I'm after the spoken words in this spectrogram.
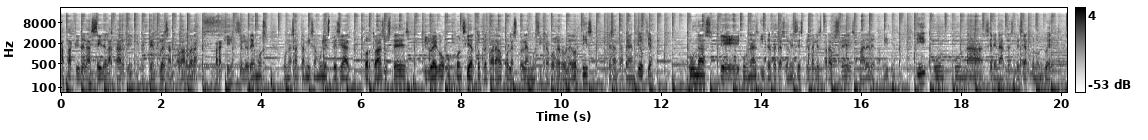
a partir de las 6 de la tarde en el Templo de Santa Bárbara para que celebremos una Santa Misa muy especial por todas ustedes y luego un concierto preparado por la Escuela de Música Jorge Robledo Ortiz de Santa Fe de Antioquia, unas, eh, unas interpretaciones especiales para ustedes, madres de familia, y una serenata especial con un dueto.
